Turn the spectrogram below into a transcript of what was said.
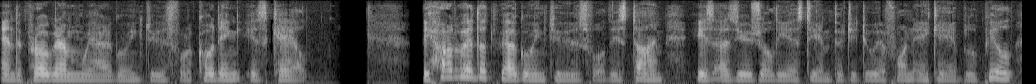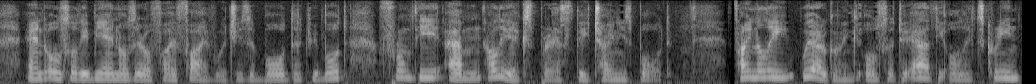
and the program we are going to use for coding is Keil. The hardware that we are going to use for this time is as usual the STM32F1 aka Blue Pill and also the BNO055 which is a board that we bought from the um, AliExpress, the Chinese board. Finally, we are going also to add the OLED screen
